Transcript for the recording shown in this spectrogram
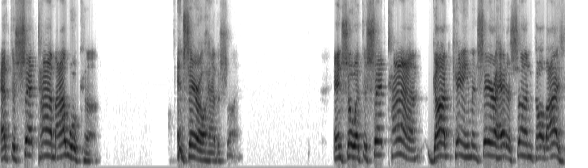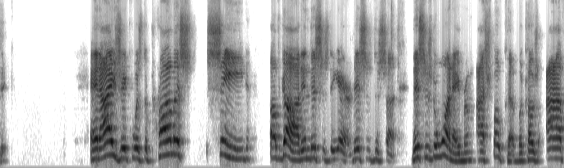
At the set time, I will come, and Sarah will have a son. And so at the set time, God came, and Sarah had a son called Isaac. And Isaac was the promised seed of God. And this is the heir. This is the son. This is the one, Abram, I spoke of because I've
